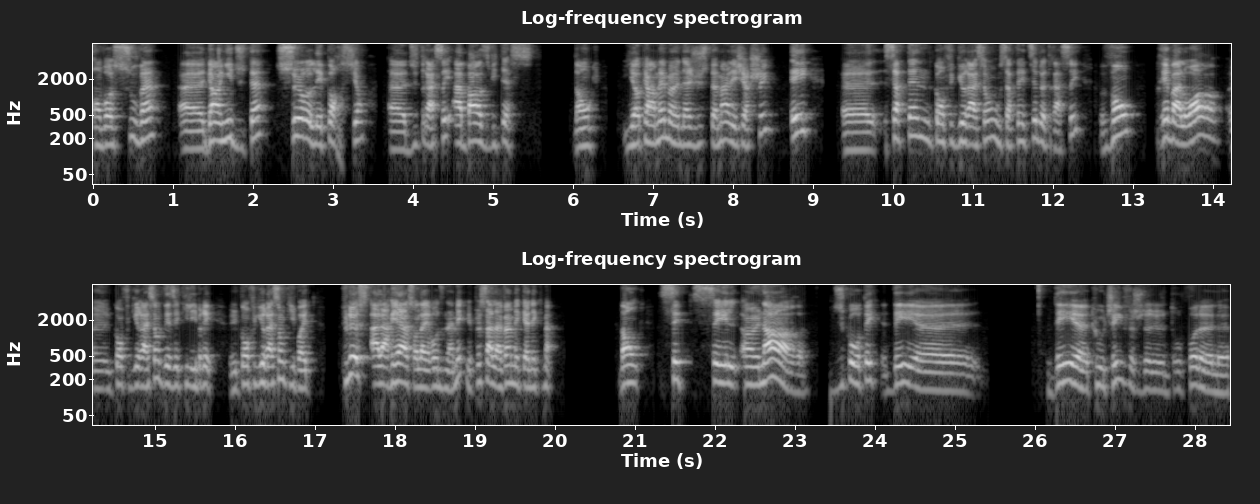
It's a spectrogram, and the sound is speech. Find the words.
on va souvent euh, gagner du temps sur les portions euh, du tracé à basse vitesse. Donc, il y a quand même un ajustement à aller chercher et euh, certaines configurations ou certains types de tracés vont prévaloir une configuration déséquilibrée, une configuration qui va être plus à l'arrière sur l'aérodynamique, mais plus à l'avant mécaniquement. Donc, c'est un art du côté des, euh, des euh, crew chiefs, je ne trouve pas le,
